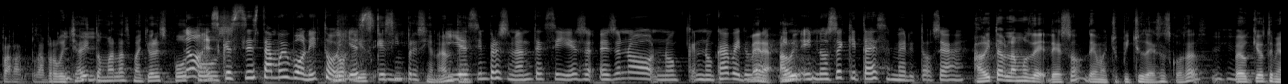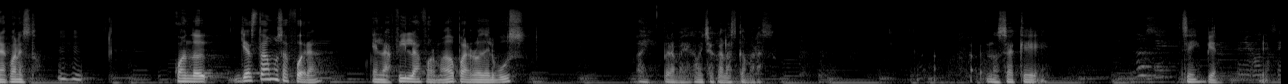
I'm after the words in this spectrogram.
para pues, aprovechar y tomar las mayores fotos. No, es que sí está muy bonito. No, y, y es, es que es impresionante. Y es impresionante, sí, eso, eso no, no, no cabe duda. Mira, Y- ahorita- y, no se quita ese mérito, o sea, Ahorita hablamos de, de eso, de Machu Picchu, de esas cosas, pero quiero terminar con esto. Cuando ya estábamos afuera, en la fila formado para lo del bus. Ay, espérame, déjame checar las cámaras. No sé a qué. No, sí. Sí, bien. Tenemos, bien, sí.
